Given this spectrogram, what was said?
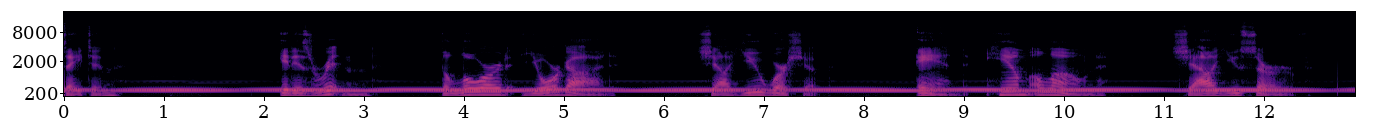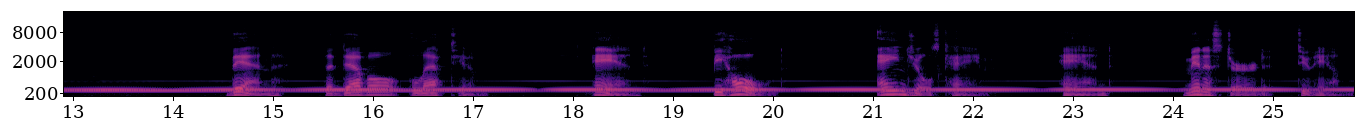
Satan. It is written, The Lord your God shall you worship, and him alone shall you serve. Then the devil left him, and behold, angels came and ministered to him.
